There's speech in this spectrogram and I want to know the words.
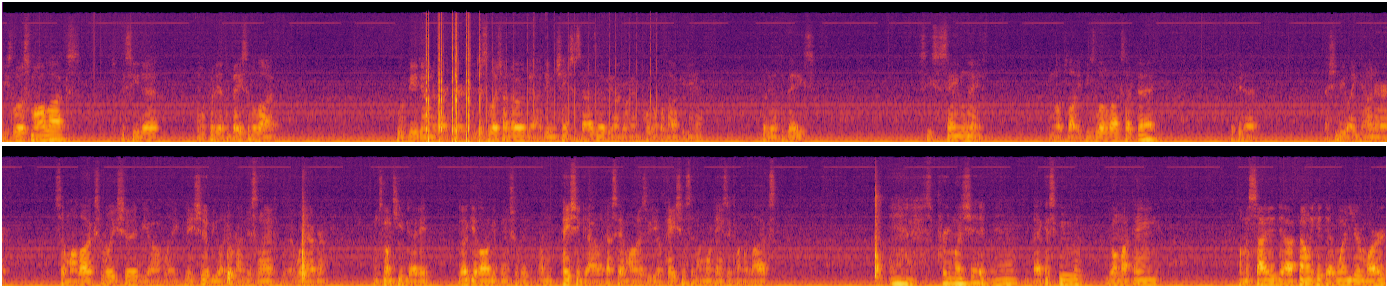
these little small locks, you see that? And I'm gonna put it at the base of the lock. It will be down there right there. And just to let y'all know that I didn't change the size of it, I'll go ahead and pull up a lock again. Put it at the base. See, same length. And looks like these little locks like that. Look at that. That should be like down there. So my locks really should be off like they should be like around this length, but whatever. I'm just gonna keep at it. They'll get long eventually. I'm a patient guy, like I said in my last video. Patience and no more things that come with locks. And that's pretty much it, man. Back in school, doing my thing. I'm excited that I finally hit that one year mark.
